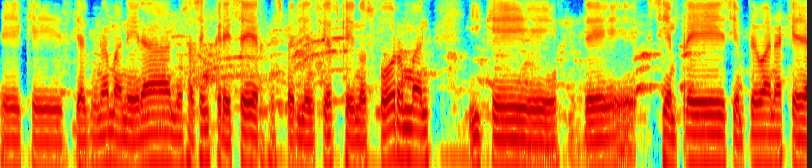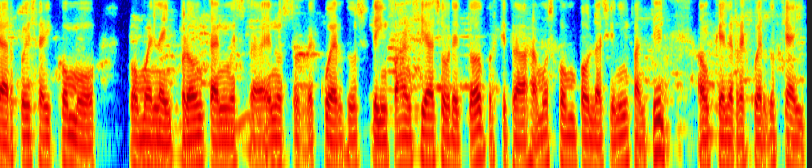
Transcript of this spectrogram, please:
eh, que de alguna manera nos hacen crecer, experiencias que nos forman y que de, siempre, siempre van a quedar pues ahí como como en la impronta, en, nuestra, en nuestros recuerdos de infancia, sobre todo porque trabajamos con población infantil, aunque les recuerdo que hay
